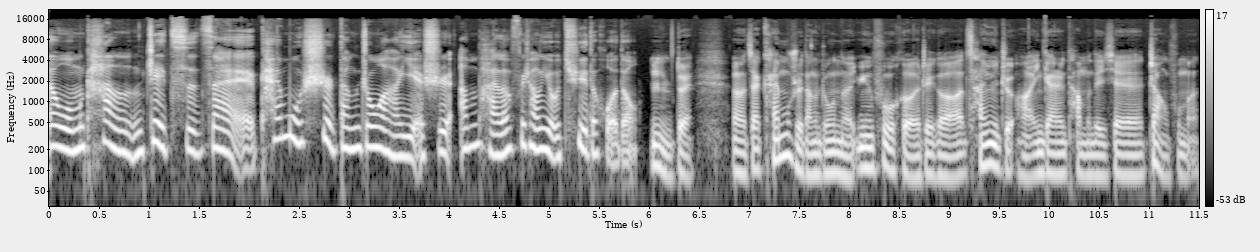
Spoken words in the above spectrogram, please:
那我们看这次在开幕式当中啊，也是安排了非常有趣的活动。嗯，对，呃，在开幕式当中呢，孕妇和这个参与者哈，应该是他们的一些丈夫们，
